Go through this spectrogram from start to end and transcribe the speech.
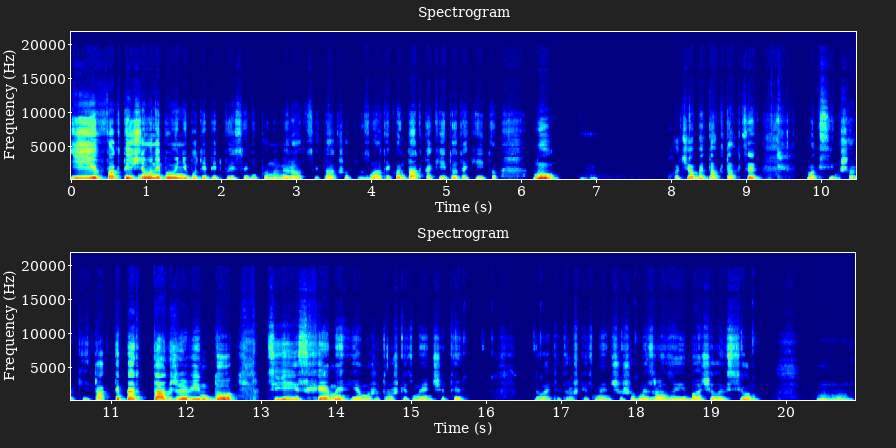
І фактично вони повинні бути підписані по нумерації, так, щоб знати контакт такий-то, такий-то. Ну, хоча би так. Так, це Максим Шаркій. Так, тепер також він до цієї схеми, я можу трошки зменшити. Давайте трошки зменшу, щоб ми зразу її бачили всю. Угу.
